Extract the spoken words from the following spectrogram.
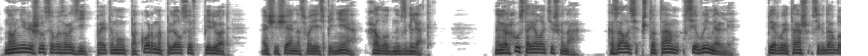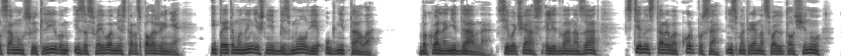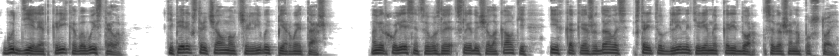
Но он не решился возразить, поэтому покорно плелся вперед, ощущая на своей спине холодный взгляд. Наверху стояла тишина. Казалось, что там все вымерли. Первый этаж всегда был самым суетливым из-за своего места расположения, и поэтому нынешнее безмолвие угнетало. Буквально недавно, всего час или два назад, стены старого корпуса, несмотря на свою толщину, гудели от криков и выстрелов. Теперь их встречал молчаливый первый этаж. Наверху лестницы, возле следующей локалки, их, как и ожидалось, встретил длинный тюремный коридор, совершенно пустой.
